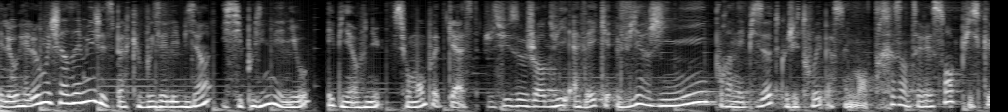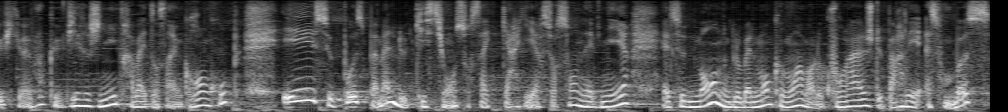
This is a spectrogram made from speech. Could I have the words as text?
Hello, hello mes chers amis, j'espère que vous allez bien. Ici Pauline Léniaud et bienvenue sur mon podcast. Je suis aujourd'hui avec Virginie pour un épisode que j'ai trouvé personnellement très intéressant puisque figurez-vous que Virginie travaille dans un grand groupe et se pose pas mal de questions sur sa carrière, sur son avenir. Elle se demande globalement comment avoir le courage de parler à son boss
